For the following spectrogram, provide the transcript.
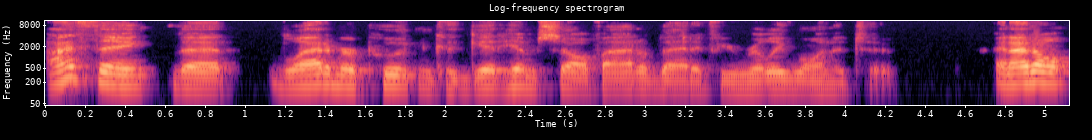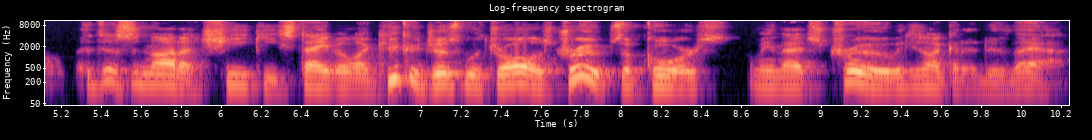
I think that Vladimir Putin could get himself out of that if he really wanted to. And I don't, this is not a cheeky statement like he could just withdraw his troops, of course. I mean, that's true, but he's not going to do that.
